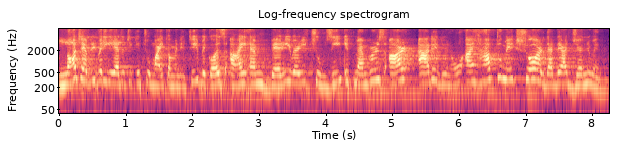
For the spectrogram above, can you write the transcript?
Not everybody gets a ticket to my community because I am very very choosy. If members are added, you know, I have to make sure that they are genuine.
